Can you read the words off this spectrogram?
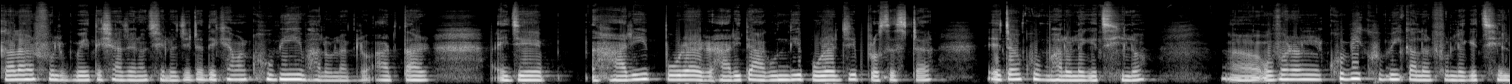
কালারফুল ওয়েতে সাজানো ছিল, যেটা দেখে আমার খুবই ভালো লাগল। আর তার এই যে হাঁড়ি পোড়ার, হাঁড়িতে আগুন দিয়ে পোড়ার যে প্রসেসটা এটাও খুব ভালো লেগেছিল। ওভারঅল খুবই খুবই কালারফুল লেগেছিল।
